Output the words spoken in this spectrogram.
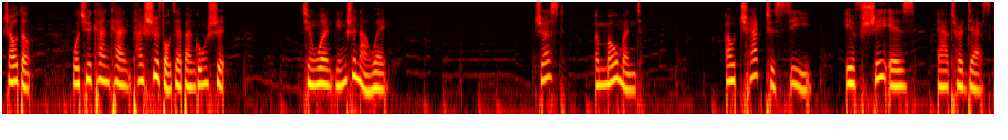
稍等，我去看看她是否在办公室。请问您是哪位？Just a moment. I'll check to see if she is at her desk.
